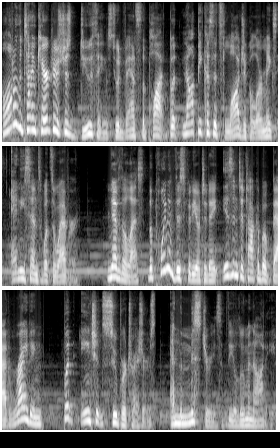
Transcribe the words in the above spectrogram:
A lot of the time characters just do things to advance the plot, but not because it's logical or makes any sense whatsoever. Nevertheless, the point of this video today isn't to talk about bad writing, but ancient super treasures and the mysteries of the Illuminati.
